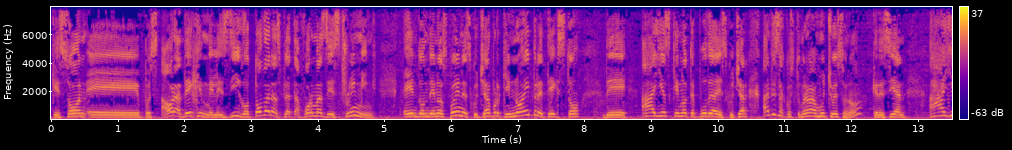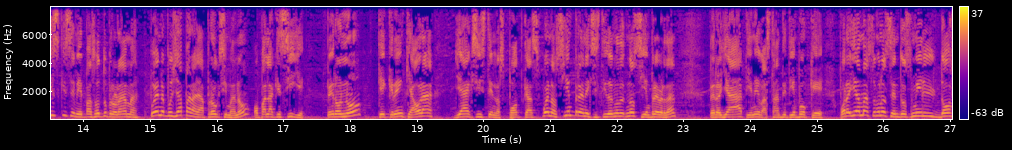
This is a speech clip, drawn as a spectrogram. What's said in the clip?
que son, eh, pues ahora déjenme, les digo, todas las plataformas de streaming en donde nos pueden escuchar porque no hay pretexto de, ay, es que no te pude escuchar. Antes acostumbraba mucho eso, ¿no? Que decían, ay, es que se me pasó tu programa. Bueno, pues ya para la próxima, ¿no? O para la que sigue. Pero no, que creen que ahora ya existen los podcasts. Bueno, siempre han existido, no, siempre, ¿verdad? Pero ya tiene bastante tiempo que por allá más o menos en 2002,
